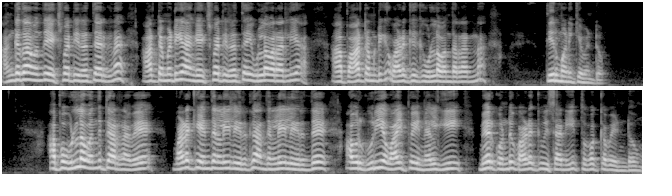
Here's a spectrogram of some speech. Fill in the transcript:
அங்கே தான் வந்து எக்ஸ்பைரி ரத்தாக இருக்குன்னா ஆட்டோமேட்டிக்காக அங்கே எக்ஸ்பைரி ரத்தாகி உள்ளே வரார் இல்லையா? அப்போ ஆட்டோமேட்டிக்காக வழக்குக்கு உள்ளே வந்துடுறாருன்னா தீர்மானிக்க வேண்டும். அப்போ உள்ளே வந்துட்டாருனாவே வழக்கு எந்த நிலையில் இருக்கோ அந்த நிலையில் இருந்து அவருக்கு உரிய வாய்ப்பை நல்கி மேற்கொண்டு வழக்கு விசாரணையை துவக்க வேண்டும்.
